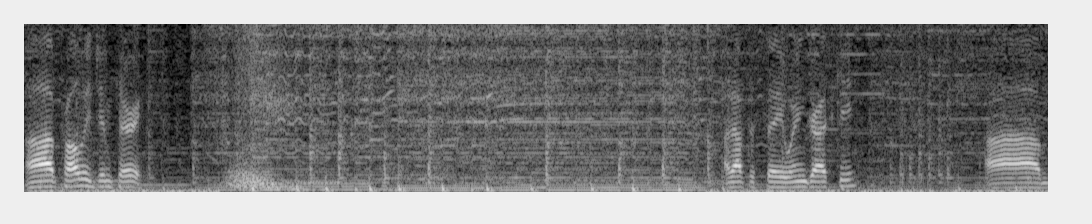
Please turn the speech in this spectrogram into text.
Uh, probably Jim Carrey. I'd have to say Wayne Gretzky, um,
